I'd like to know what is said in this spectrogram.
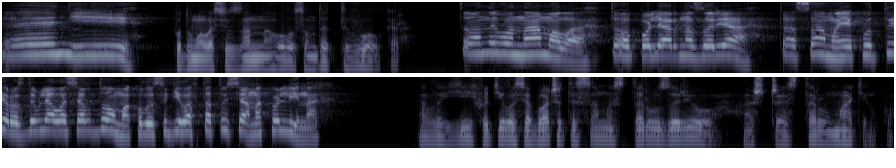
Е, ні, подумала Сюзанна голосом Детти Волкер. То не вона мала, то полярна зоря, та сама, яку ти роздивлялася вдома, коли сиділа в татуся на колінах. Але їй хотілося бачити саме стару зорю, а ще стару матінку.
